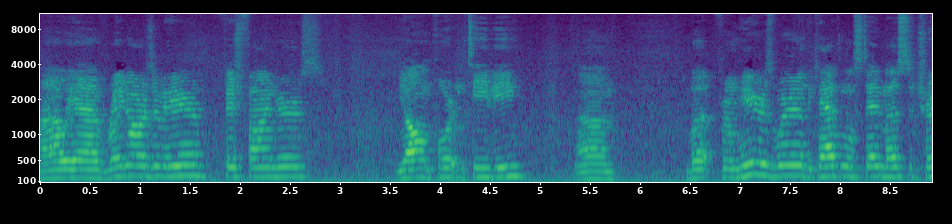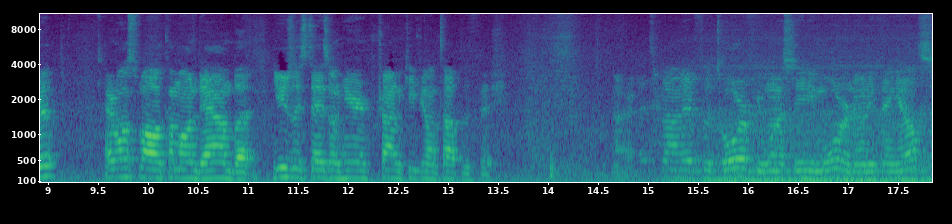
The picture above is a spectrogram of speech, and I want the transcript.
Uh, we have radars over here, fish finders, the all important TV. Um, but from here is where the captain will stay most of the trip. Every once in a while I'll come on down, but usually stays on here trying to keep you on top of the fish. Alright, that's about it for the tour. If you want to see any more or know anything else,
